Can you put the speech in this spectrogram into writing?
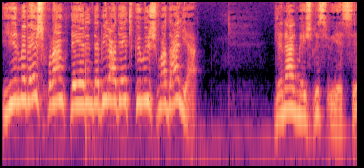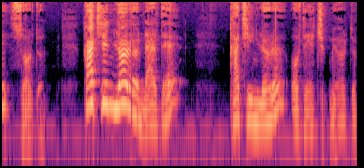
25 frank değerinde bir adet gümüş madalya. Genel meclis üyesi sordu. Katrin Lörö nerede? Katrin Lörö ortaya çıkmıyordu.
